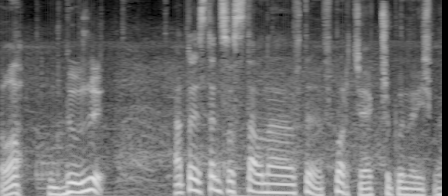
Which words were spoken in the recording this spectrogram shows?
O, duży. A to jest ten, co stał na, w tym, w porcie, jak przypłynęliśmy.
